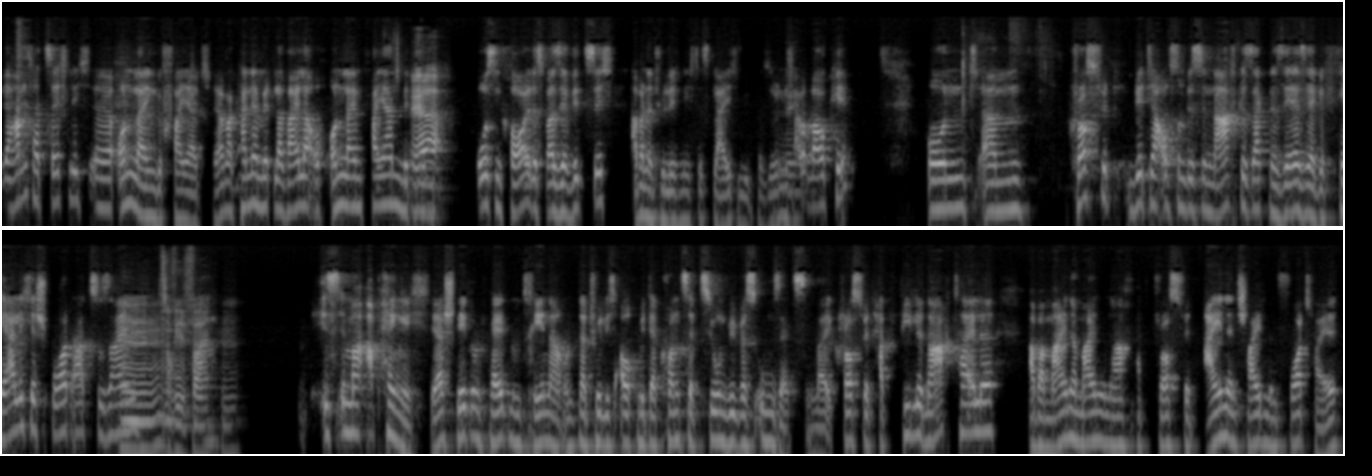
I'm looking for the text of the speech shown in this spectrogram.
Wir haben tatsächlich äh, online gefeiert. Ja, man kann ja mittlerweile auch online feiern mit ja. einem großen Call. Das war sehr witzig, aber natürlich nicht das gleiche wie persönlich. Nee. Aber war okay. Und ähm, CrossFit wird ja auch so ein bisschen nachgesagt, eine sehr, sehr gefährliche Sportart zu sein. Mm, auf jeden Fall. Mm. Ist immer abhängig, ja, steht und fällt mit dem Trainer und natürlich auch mit der Konzeption, wie wir es umsetzen. Weil CrossFit hat viele Nachteile, aber meiner Meinung nach hat CrossFit einen entscheidenden Vorteil.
